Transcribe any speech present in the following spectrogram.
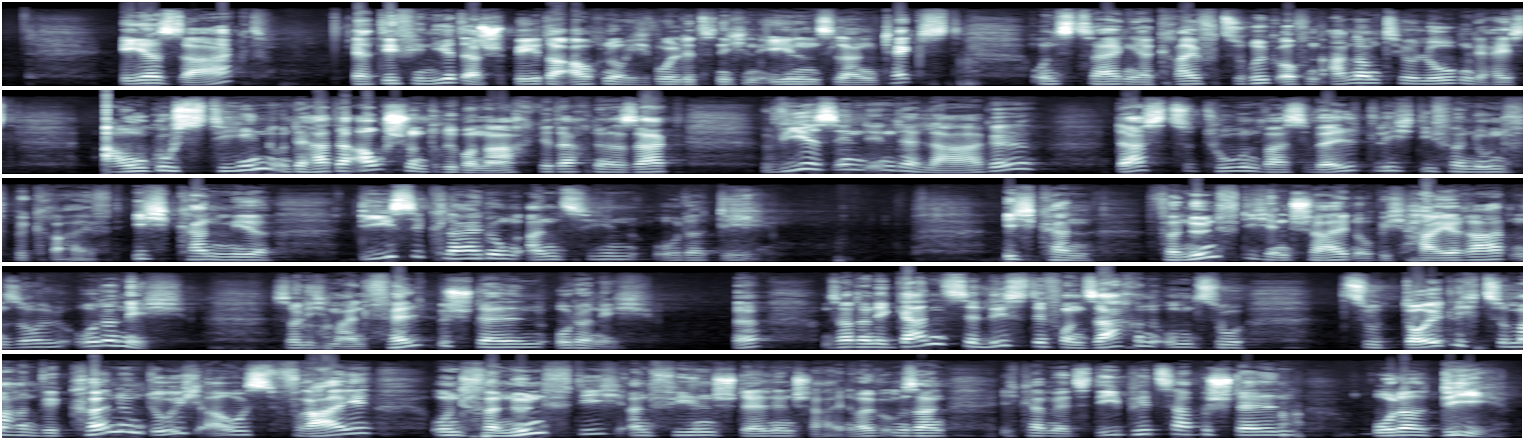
Er sagt, er definiert das später auch noch, ich wollte jetzt nicht einen elendslangen Text uns zeigen, er greift zurück auf einen anderen Theologen, der heißt Augustin, und der hatte auch schon drüber nachgedacht, und er sagt, wir sind in der Lage, das zu tun, was weltlich die Vernunft begreift. Ich kann mir diese Kleidung anziehen oder die. Ich kann vernünftig entscheiden, ob ich heiraten soll oder nicht. Soll ich mein Feld bestellen oder nicht? Und so hat er eine ganze Liste von Sachen, um zu, zu deutlich zu machen, wir können durchaus frei und vernünftig an vielen Stellen entscheiden. Heute würde man sagen, ich kann mir jetzt die Pizza bestellen oder die.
